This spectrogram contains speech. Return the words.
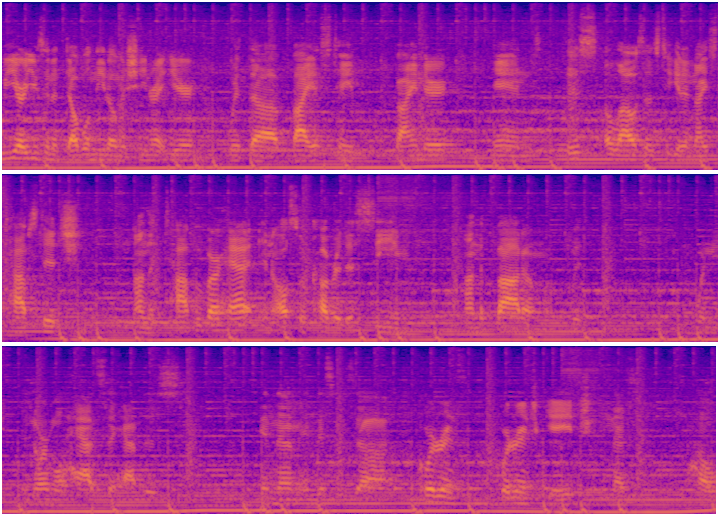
we are using a double needle machine right here with a bias tape binder and this allows us to get a nice top stitch on the top of our hat and also cover this seam on the bottom normal hats they have this in them and this is a quarter inch quarter inch gauge and that's how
